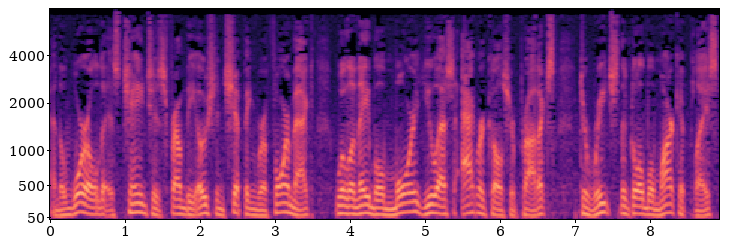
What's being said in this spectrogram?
and the world as changes from the Ocean Shipping Reform Act will enable more U.S. agriculture products to reach the global marketplace,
